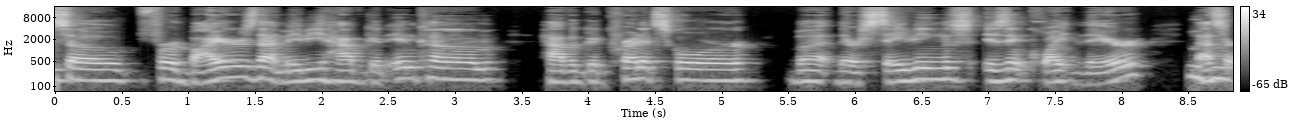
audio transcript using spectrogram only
so for buyers that maybe have good income, have a good credit score, but their savings isn't quite there, mm-hmm. that's a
